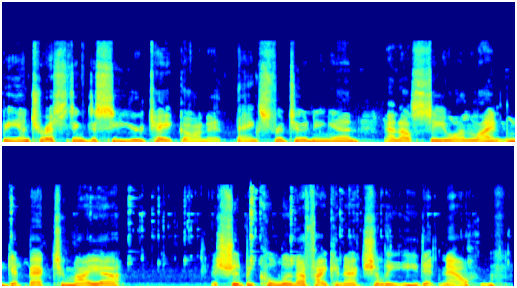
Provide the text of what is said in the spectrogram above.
Be interesting to see your take on it. Thanks for tuning in, and I'll see you online and get back to my, uh, it should be cool enough I can actually eat it now.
